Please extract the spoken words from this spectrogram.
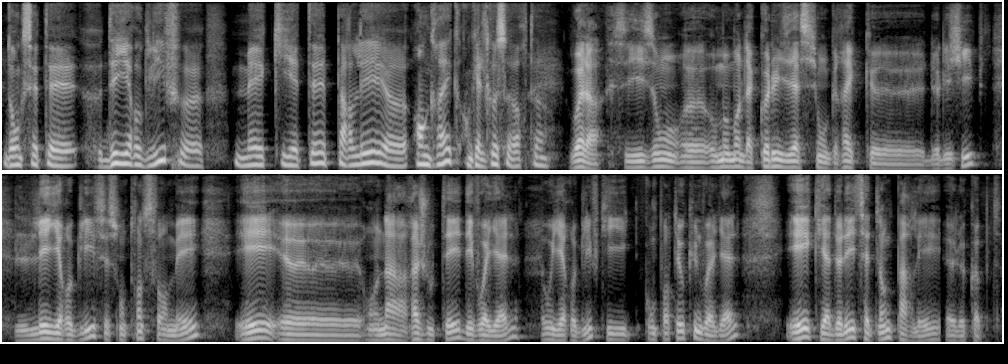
Donc c'était euh, des hiéroglyphes, euh, mais qui étaient parlés en grec en quelque sorte. Voilà, ils ont, au moment de la colonisation grecque de l'Égypte, les hiéroglyphes se sont transformés et on a rajouté des voyelles aux hiéroglyphes qui comportaient aucune voyelle et qui a donné cette langue parlée, le copte.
